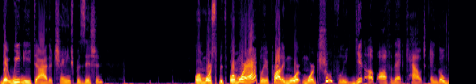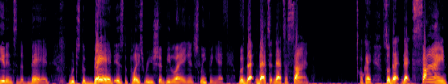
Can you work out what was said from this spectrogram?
that we need to either change position or more or more aptly or probably more more truthfully get up off of that couch and go get into the bed which the bed is the place where you should be laying and sleeping at. But that that's a, that's a sign. Okay? So that that sign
